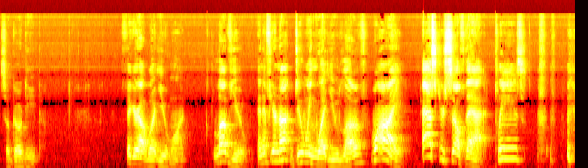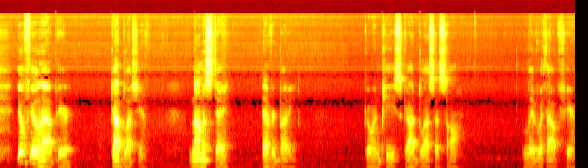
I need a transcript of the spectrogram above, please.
So go deep. Figure out what you want. Love you. And if you're not doing what you love, why? Ask yourself that, please. You'll feel happier. God bless you. Namaste, everybody. Go in peace. God bless us all live without fear.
